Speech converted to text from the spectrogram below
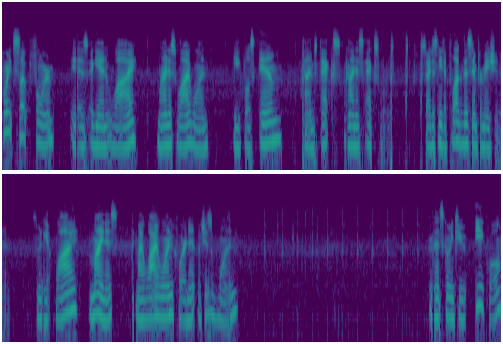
point slope form is, again, y minus y1 equals m times x minus x1. So I just need to plug this information in. So I'm going to get y minus my y1 coordinate, which is 1. And that's going to equal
